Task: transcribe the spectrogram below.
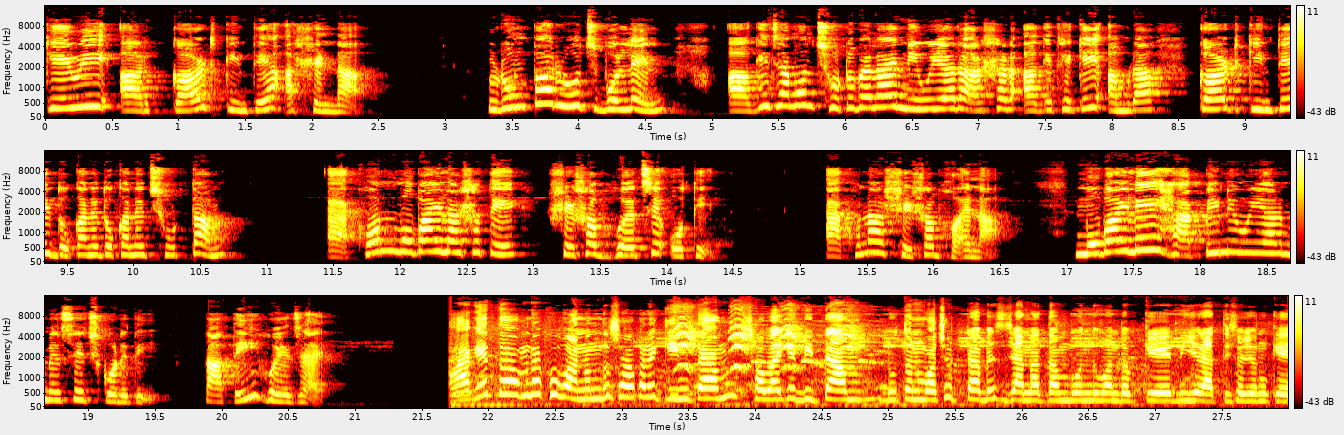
কেউই আর কার্ড কিনতে আসেন না। রুম্পা রোজ বললেন, আগে যেমন ছোটবেলায় নিউ ইয়ার আসার আগে থেকেই আমরা কার্ড কিনতে দোকানে দোকানে ছুটতাম, এখন মোবাইল আসাতে সেসব হয়েছে অতীত। এখন আর সেসব হয় না। মোবাইলে হ্যাপি নিউ ইয়ার মেসেজ করে দিই, তাতেই হয়ে যায়। আগে তো আমরা খুব আনন্দ সহকারে কিনতাম, সবাইকে দিতাম, নতুন বছরটা বেশ জানাতাম বন্ধু বান্ধবকে নিজের আত্মীয় স্বজনকে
